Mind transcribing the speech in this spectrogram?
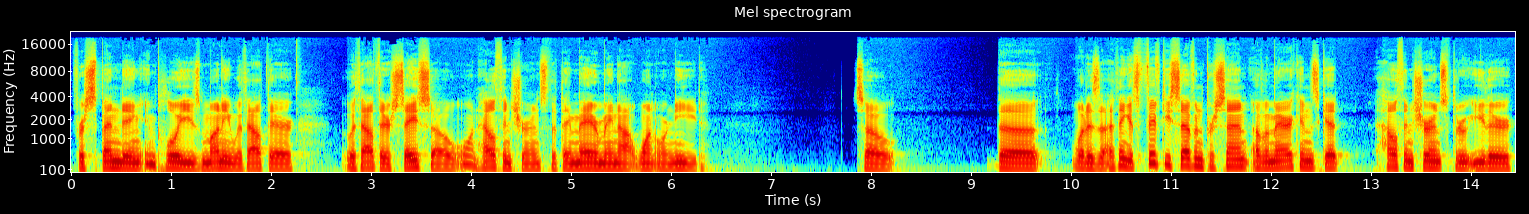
for spending employees' money without their without their say so on health insurance that they may or may not want or need. So the what is it? I think it's 57% of Americans get health insurance through either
